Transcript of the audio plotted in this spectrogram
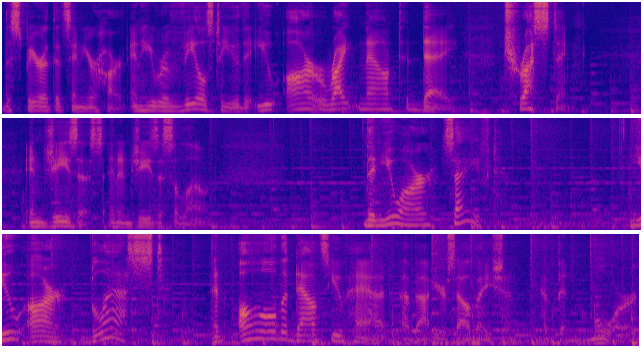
the spirit that's in your heart, and He reveals to you that you are right now, today, trusting in Jesus and in Jesus alone, then you are saved. You are blessed. And all the doubts you've had about your salvation have been more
